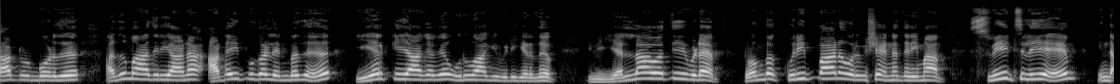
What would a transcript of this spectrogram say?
சாப்பிடும்பொழுது அது மாதிரியான அடைப்புகள் என்பது இயற்கையாகவே உருவாகி விடுகிறது. இது எல்லாவற்றையும் விட ரொம்ப குறிப்பான ஒரு விஷயம் என்ன தெரியுமா? ஸ்வீட்ஸ்லேயே இந்த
